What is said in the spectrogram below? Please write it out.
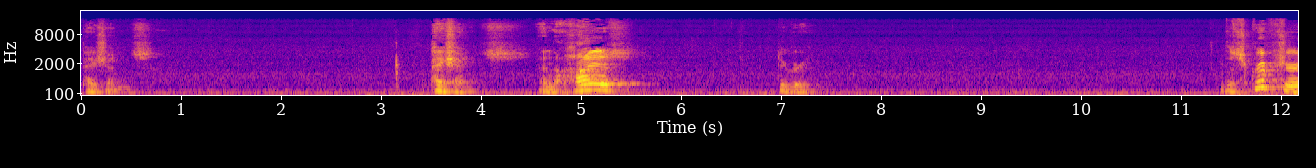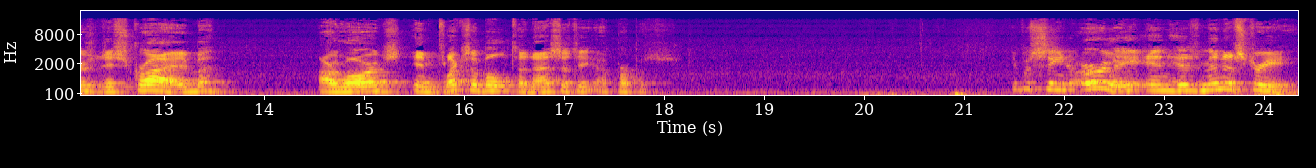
patience? patience in the highest degree. The scriptures describe our Lord's inflexible tenacity of purpose. It was seen early in his ministry.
